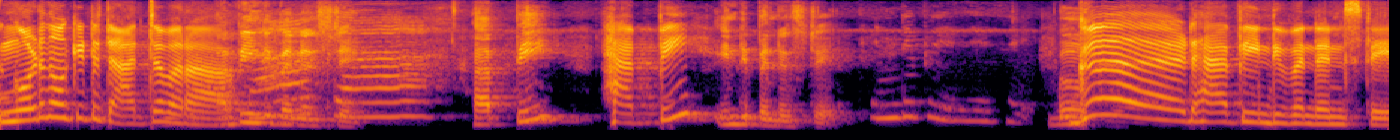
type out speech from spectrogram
ഇങ്ങോട്ട് നോക്കിട്ട് ടാറ്റ പറ. Happy independence day happy happy independence day good happy independence day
